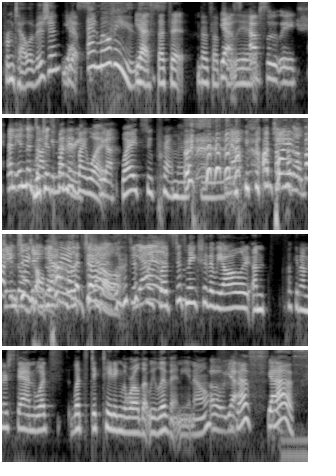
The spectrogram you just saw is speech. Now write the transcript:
from television yes and movies. Yes, that's it. That's yes absolutely it. absolutely and in the Which is funded by what? yeah White supremacy. yeah I'm playing Jingle, the fucking jingle, jingle. jingle. Playing the let's jingle. go. Just like let's just make sure that we all are un- fucking understand what's what's dictating the world that we live in. You know. oh yeah Yes. Yeah. Yes.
